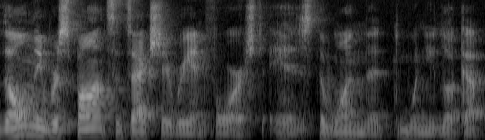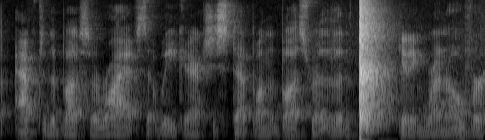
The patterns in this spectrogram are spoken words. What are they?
the only response that's actually reinforced is the one that when you look up after the bus arrives, that way you can actually step on the bus rather than getting run over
